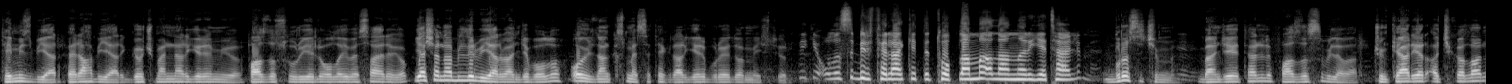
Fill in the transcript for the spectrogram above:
temiz bir yer, ferah bir yer. Göçmenler giremiyor. Fazla Suriyeli olayı vesaire yok. Yaşanabilir bir yer bence Bolu. O yüzden kısmetse tekrar geri buraya dönmeyi istiyorum. Peki olası bir felakette toplanma alanları yeterli mi? Burası için mi? Bence yeterli fazlası bile var. Çünkü her yer açık alan,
